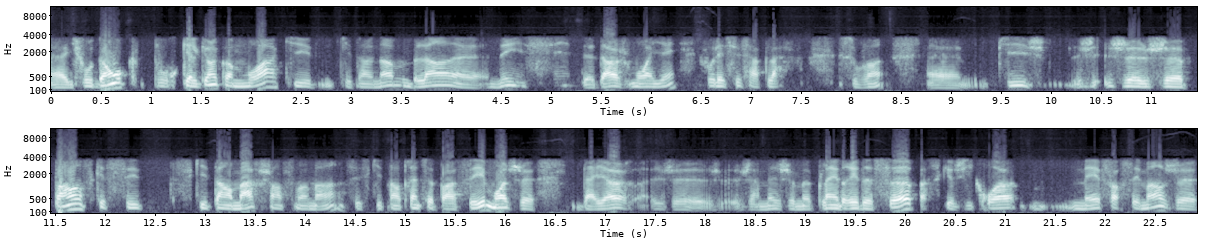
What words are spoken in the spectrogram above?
Euh, il faut donc, pour quelqu'un comme moi, qui est, qui est un homme blanc euh, né ici d'âge moyen, il faut laisser sa place souvent. Euh, puis je, je, je, pense que c'est ce qui est en marche en ce moment, c'est ce qui est en train de se passer. Moi, je, d'ailleurs, je, jamais je me plaindrai de ça parce que j'y crois, mais forcément, je,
